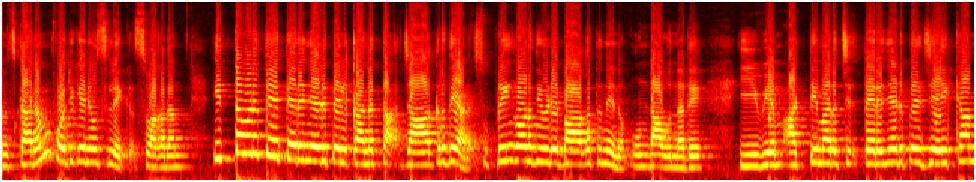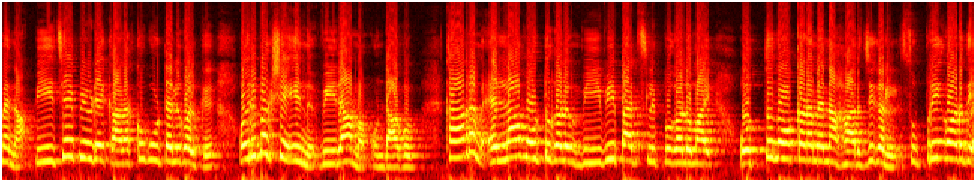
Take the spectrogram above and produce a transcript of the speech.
നമസ്കാരം. ഫോർട്ടിക്ക ന്യൂസിലേക്ക് സ്വാഗതം. ഇത്തവണത്തെ തെരഞ്ഞെടുപ്പിൽ കനത്ത ജാഗ്രതയാണ് സുപ്രീം കോടതിയുടെ ഭാഗത്തു നിന്നും ഉണ്ടാവുന്നത്. ഇ വി എം അട്ടിമറിച്ച് തെരഞ്ഞെടുപ്പിൽ ജയിക്കാമെന്ന ബി ജെ പിയുടെ കണക്കുകൂട്ടലുകൾക്ക് ഒരുപക്ഷെ ഇന്ന് വിരാമം ഉണ്ടാകും. കാരണം എല്ലാ വോട്ടുകളും വി വി പാറ്റ് സ്ലിപ്പുകളുമായി ഒത്തുനോക്കണമെന്ന ഹർജികളിൽ സുപ്രീം കോടതി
